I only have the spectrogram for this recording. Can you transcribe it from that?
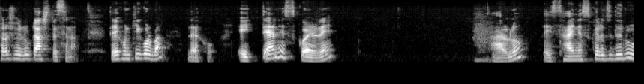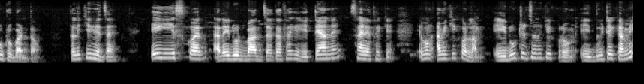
সরাসরি রুট আসতেছে না। তো এখন কি করবা? দেখো, এই টেন স্কোয়ারে আর হলো এই সাইন স্কোয়ারে যদি রুট ওভার দাও, তাহলে কি হয়ে যায়? এই স্কোয়ার আর এই রুট বাদ যায়, তা থাকে কি টেনে সাইনে থাকে। এবং আমি কি করলাম, এই রুটের জন্য কি করলাম, এই দুইটাকে আমি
